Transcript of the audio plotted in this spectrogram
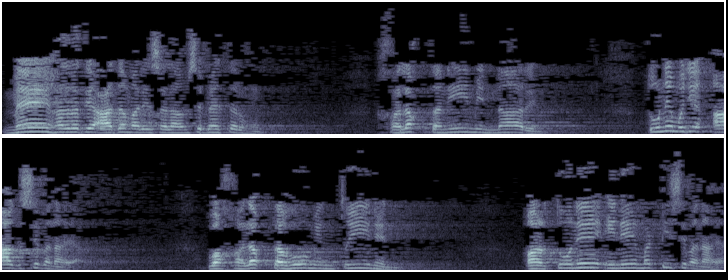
میں حضرت آدم علیہ السلام سے بہتر ہوں۔ خلق تنی من نار۔ تو نے مجھے آگ سے بنایا۔ وہ خلق تہ من اور تو نے انہیں مٹی سے بنایا۔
